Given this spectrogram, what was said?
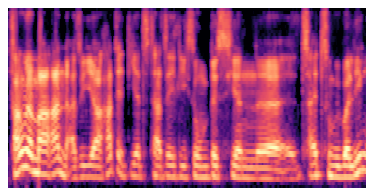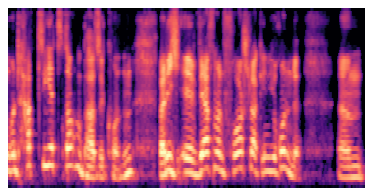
fangen wir mal an. Also ihr hattet jetzt tatsächlich so ein bisschen äh, Zeit zum Überlegen und habt sie jetzt noch ein paar Sekunden, weil ich äh, werfe mal einen Vorschlag in die Runde. Ähm,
